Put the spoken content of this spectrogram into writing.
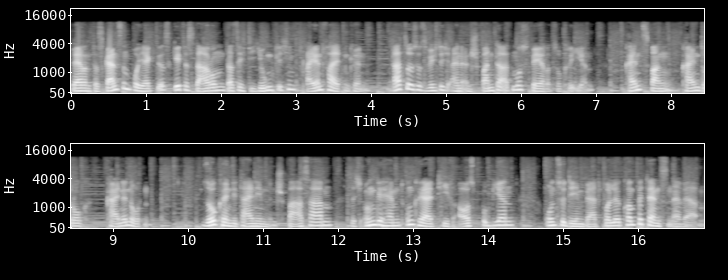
Während des ganzen Projektes geht es darum, dass sich die Jugendlichen frei entfalten können. Dazu ist es wichtig, eine entspannte Atmosphäre zu kreieren. Kein Zwang, kein Druck, keine Noten. So können die Teilnehmenden Spaß haben, sich ungehemmt und kreativ ausprobieren und zudem wertvolle Kompetenzen erwerben.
